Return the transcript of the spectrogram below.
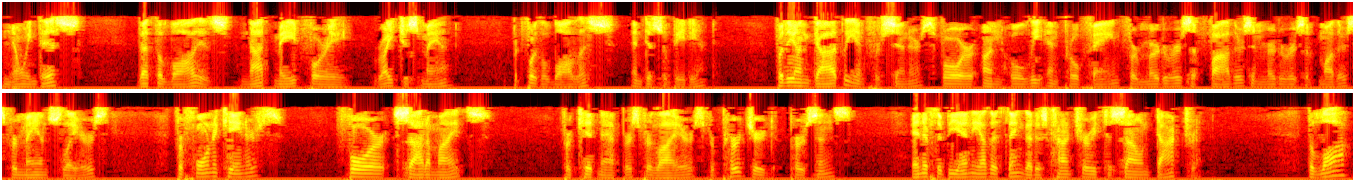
Knowing this, that the law is not made for a righteous man, but for the lawless and disobedient, for the ungodly and for sinners, for unholy and profane, for murderers of fathers and murderers of mothers, for manslayers, for fornicators, for sodomites, for kidnappers, for liars, for perjured persons, and if there be any other thing that is contrary to sound doctrine. The law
